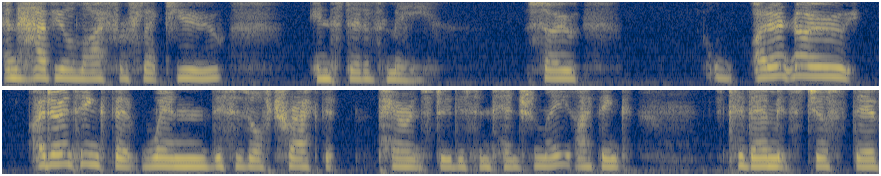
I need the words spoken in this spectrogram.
and have your life reflect you instead of me. So I don't know. I don't think that when this is off track that parents do this intentionally. I think to them it's just their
